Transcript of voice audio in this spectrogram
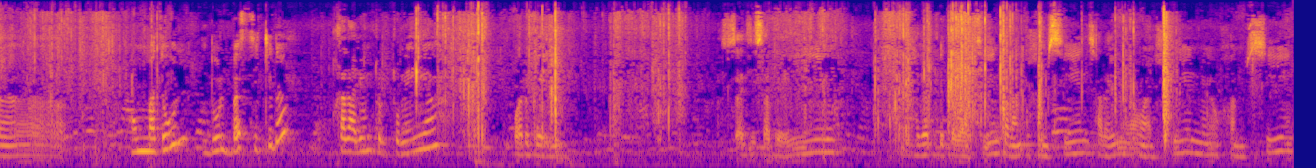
آه هم دول دول بس كده. خد عليهم 340 بس أدي 70 حاجات ب 30 58 70 120 150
